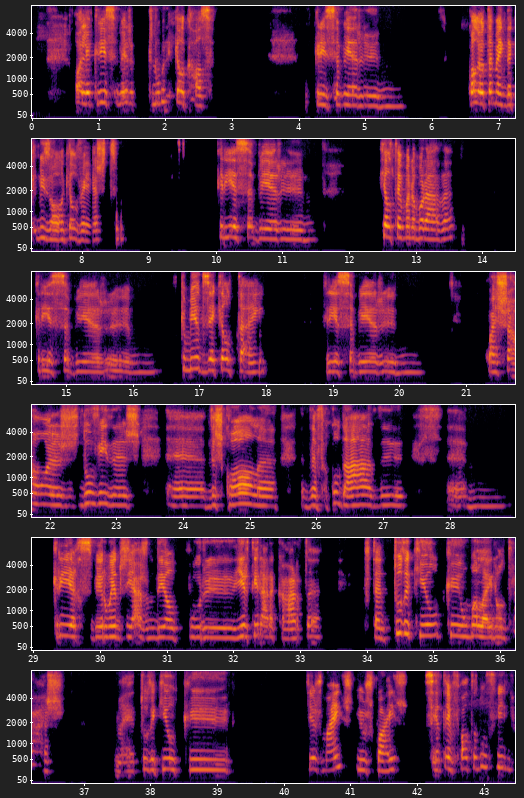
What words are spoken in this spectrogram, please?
Olha, queria saber que número é que ele calça. Queria saber hum, qual é o tamanho da camisola que ele veste. Queria saber uh, que ele tem uma namorada. Queria saber uh, que medos é que ele tem. Queria saber uh, quais são as dúvidas da escola, da faculdade. queria receber o entusiasmo dele por ir tirar a carta Portanto, tudo aquilo que uma lei não traz, não é? tudo aquilo que, que as mães e os pais sentem falta de um filho.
